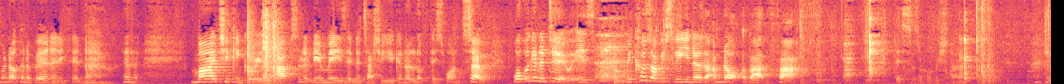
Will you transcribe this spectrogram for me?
We're not going to burn anything now. My chicken curry is absolutely amazing, Natasha. You're going to love this one. So, what we're going to do is, because obviously you know that I'm not about the faff, this is a rubbish now.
